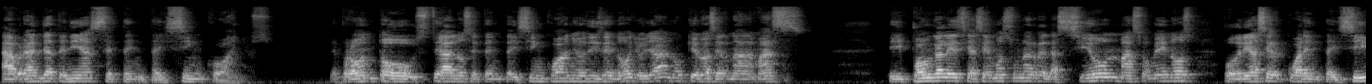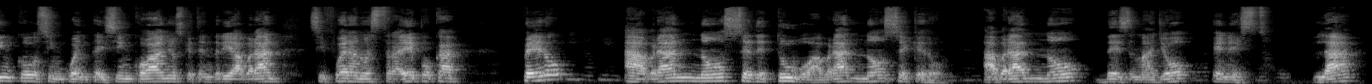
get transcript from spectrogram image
Abraham ya tenía 75 años. De pronto usted a los 75 años dice, no, yo ya no quiero hacer nada más. Y póngale si hacemos una relación más o menos, podría ser 45 o 55 años que tendría Abraham si fuera nuestra época. Pero Abraham no se detuvo, Abraham no se quedó, Abraham no desmayó en esto. La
